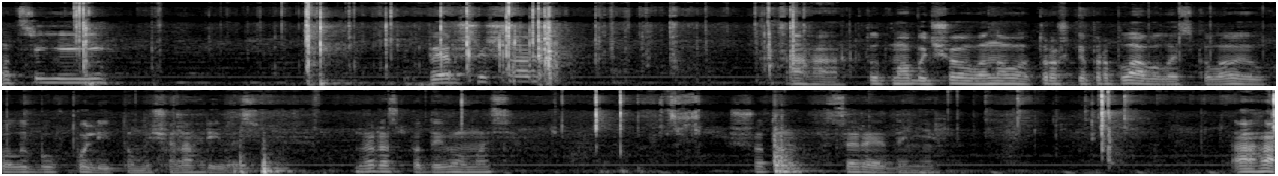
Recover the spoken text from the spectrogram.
оцієї. Перший шар. Ага, тут, мабуть, що воно трошки проплавилось, коли, коли був політ, тому що нагрілось. Зараз подивимось, що там всередині. Ага,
